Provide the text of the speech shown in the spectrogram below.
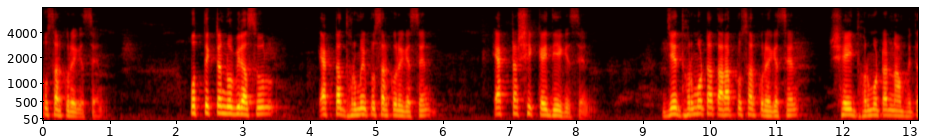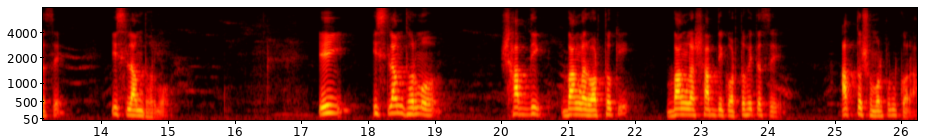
প্রচার করে গেছেন? প্রত্যেকটা নবী রাসূল একটা ধর্মই প্রচার করে গেছেন একটা শিক্ষাই দিয়ে গেছেন। যে ধর্মটা তারা প্রচার করে গেছেন, সেই ধর্মটার নাম হইতেছে ইসলাম ধর্ম। এই ইসলাম ধর্ম শাব্দিক বাংলার অর্থ কি? বাংলার শাব্দিক অর্থ হইতেছে আত্মসমর্পণ করা।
